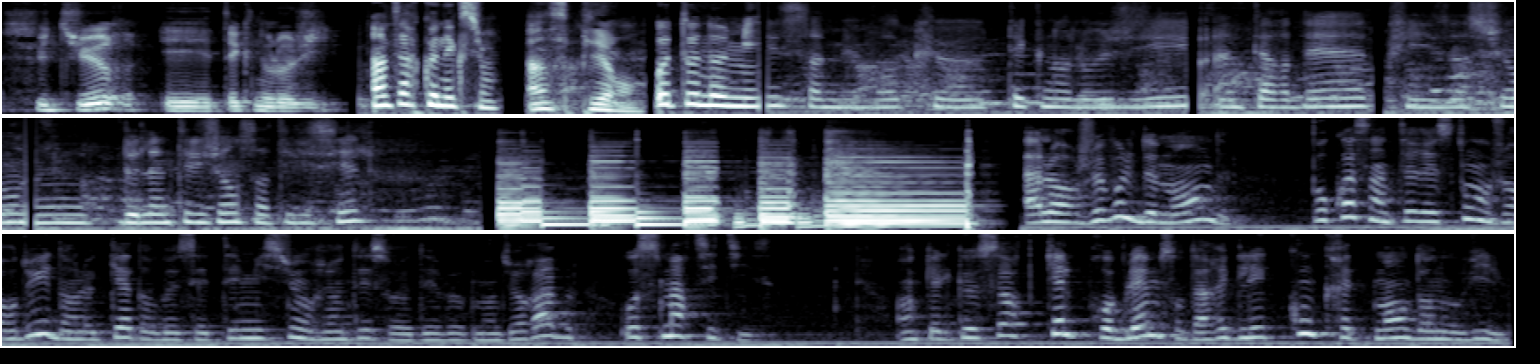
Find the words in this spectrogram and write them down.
Futur et technologie. interconnexion, Inspirant. autonomie, Ça m'évoque euh, technologie, internet, utilisation de l'intelligence artificielle. Alors je vous le demande, pourquoi s'intéresse-t-on aujourd'hui dans le cadre de cette émission orientée sur le développement durable aux Smart Cities? En quelque sorte, quels problèmes sont à régler concrètement dans nos villes?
